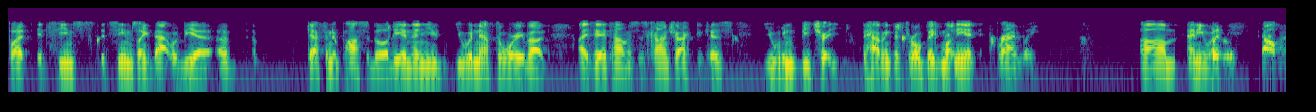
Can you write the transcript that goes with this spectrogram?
but it seems it seems like that would be a, a, a definite possibility, and then you you wouldn't have to worry about Isaiah Thomas's contract because you wouldn't be tra- having to throw big money at Bradley. Um, anyway, But- Calvin,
